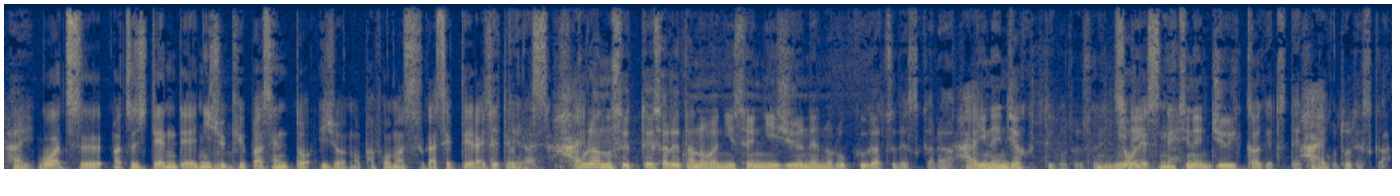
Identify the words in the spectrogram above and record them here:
はい、5月末時点で29%以上のパフォーマンスが設定来出ております。はい、これはあの、設定されたのは2020年の6月ですから、はい、2年弱っていうことですね。そうですね。1年11か月でということですか？は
